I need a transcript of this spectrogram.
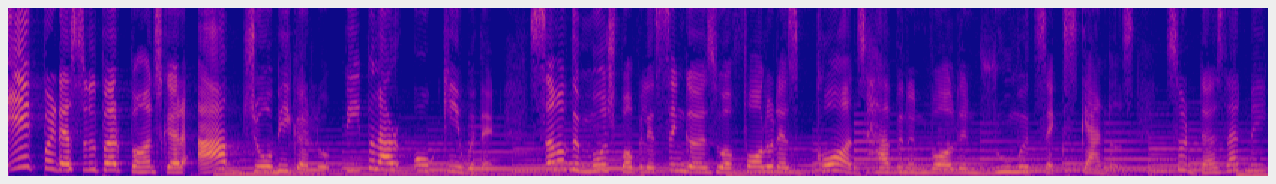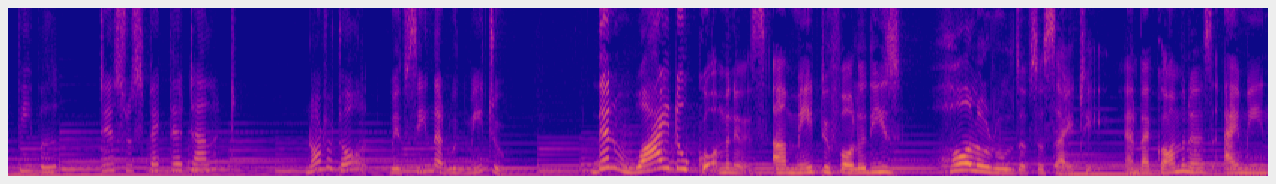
एक pedestal पर पहुंचकर आप जो भी कर लो, people are okay with it. Some of the most popular singers who are followed as gods have been involved in rumored sex scandals. So does that make people disrespect their talent? Not at all. We've seen that with me too. Then why do commoners are made to follow these hollow rules of society? And by commoners, I mean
